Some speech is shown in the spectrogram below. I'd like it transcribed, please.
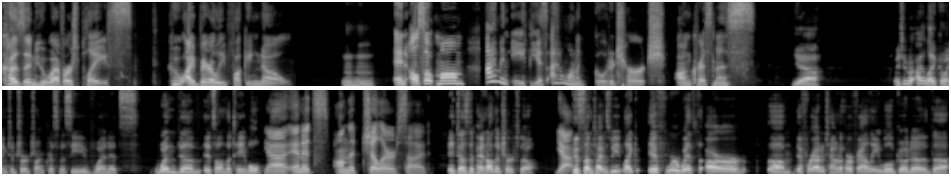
cousin whoever's place who I barely fucking know. Mm-hmm. And also, mom, I'm an atheist. I don't want to go to church on Christmas. Yeah. Me too. I like going to church on Christmas Eve when it's when the it's on the table. Yeah, and it's on the chiller side. It does depend on the church though. Yeah. because sometimes we like if we're with our um if we're out of town with our family we'll go to the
